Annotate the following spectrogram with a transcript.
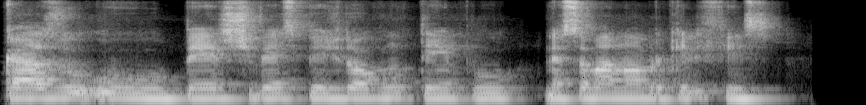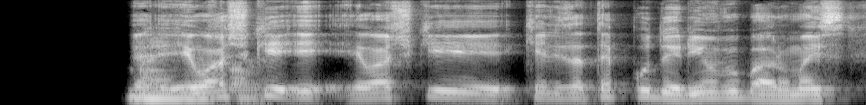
caso o Pérez tivesse perdido algum tempo nessa manobra que ele fez. É, eu acho que eu acho que, que eles até poderiam, viu, Barão, mas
